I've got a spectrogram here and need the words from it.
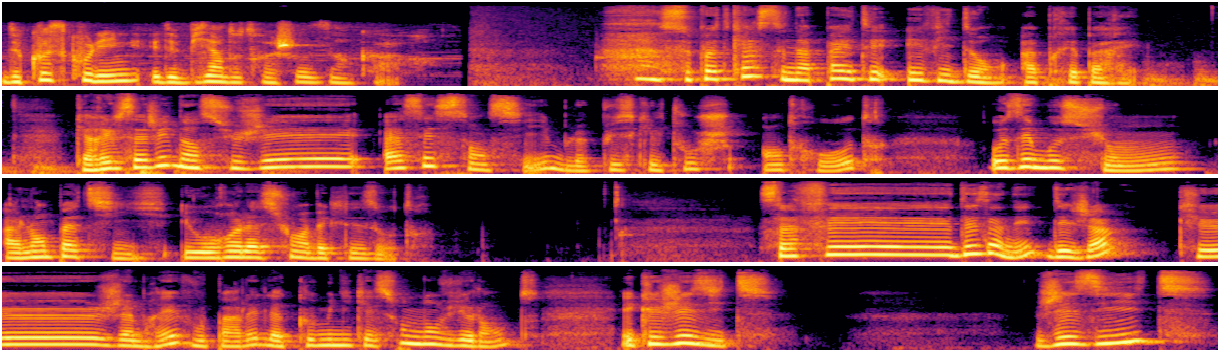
de co-schooling et de bien d'autres choses encore. Ce podcast n'a pas été évident à préparer, car il s'agit d'un sujet assez sensible puisqu'il touche, entre autres, aux émotions, à l'empathie et aux relations avec les autres. Ça fait des années déjà que j'aimerais vous parler de la communication non violente et que j'hésite. J'hésite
